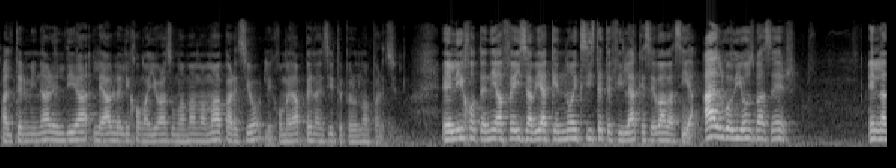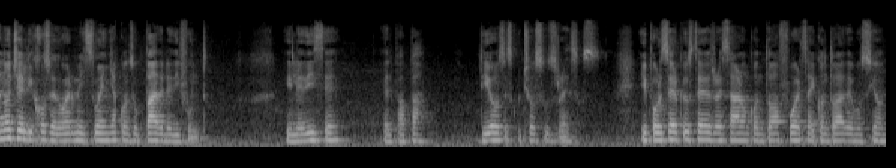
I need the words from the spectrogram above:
Al terminar el día, le habla el hijo mayor a su mamá, mamá apareció, le dijo, me da pena decirte, pero no apareció. El hijo tenía fe y sabía que no existe tefilá que se va vacía. Algo Dios va a hacer. En la noche el hijo se duerme y sueña con su padre difunto. Y le dice el papá, Dios escuchó sus rezos. Y por ser que ustedes rezaron con toda fuerza y con toda devoción,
